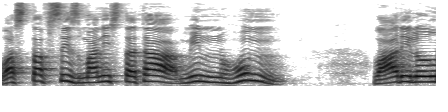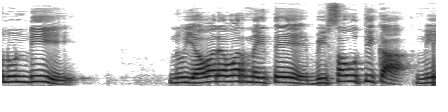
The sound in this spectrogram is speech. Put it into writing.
వస్తఫ్సిజ్ మనిస్తత మిన్ హుమ్ వారిలో నుండి నువ్వు ఎవరెవరినైతే బిసౌతిక నీ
